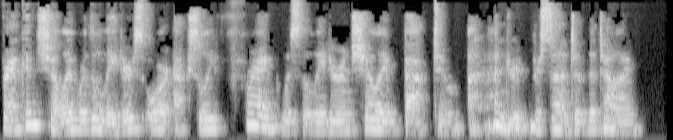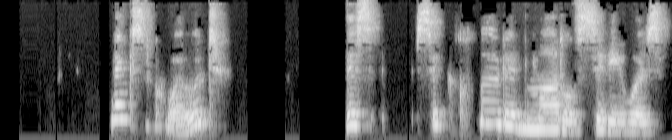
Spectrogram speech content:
Frank and Shelley were the leaders, or actually Frank was the leader and Shelley backed him a hundred percent of the time. Next quote. This secluded model city was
